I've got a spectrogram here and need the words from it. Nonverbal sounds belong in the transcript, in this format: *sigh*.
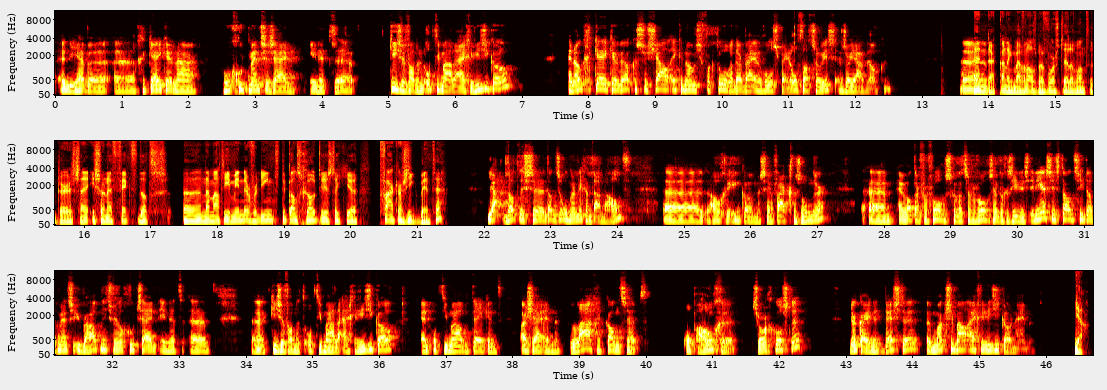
en die hebben gekeken naar hoe goed mensen zijn in het kiezen van hun optimale eigen risico. En ook gekeken welke sociaal-economische factoren daarbij een rol spelen. Of dat zo is en zo ja, welke. Uh, en daar kan ik me van alles bij voorstellen, want er zijn, is zo'n effect dat uh, naarmate je minder verdient, de kans groter is dat je vaker ziek bent, hè? Ja, dat is, uh, dat is onderliggend aan de hand. hogere inkomens zijn vaak gezonder. Ehm, en wat, er vervolgens, wat ze vervolgens hebben gezien is in eerste instantie dat mensen überhaupt niet zo heel goed zijn in het kiezen van het optimale eigen risico. En optimaal betekent als jij een lage kans hebt op hoge zorgkosten, dan kan je het beste een maximaal eigen risico nemen. Ja.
